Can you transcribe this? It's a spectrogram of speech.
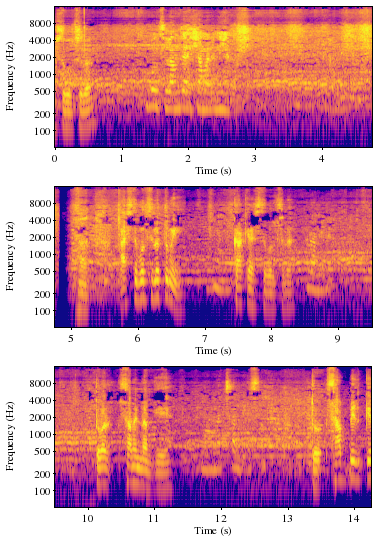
আসতে বলছিলে? বলছিলাম যে এসে আমার নিয়ে হ্যাঁ। আসতে বলছিলে তুমি? কাকে আসতে বলছিলে? তোমার স্বামীর নাম কি? তো সাব্বিরকে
